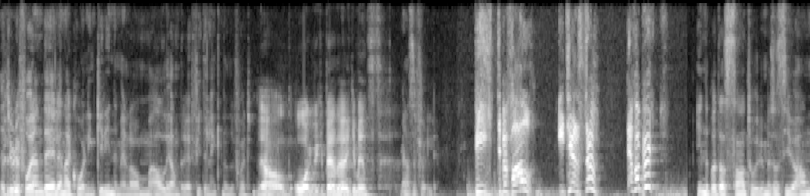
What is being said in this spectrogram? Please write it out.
Jeg tror du får en del NRK-linker innimellom alle de andre fittelinkene du får. Ja, og Wikipedia, ikke minst. Ja, selvfølgelig. Bitebefal i tjeneste! Det er forbudt! Inne på dette sanatoriumet så sier jo han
